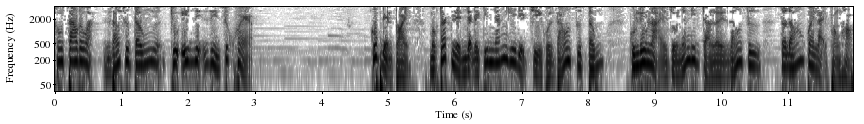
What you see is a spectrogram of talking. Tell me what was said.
Không sao đâu ạ, giáo sư Tống chú ý giữ gìn sức khỏe. Cúp điện thoại, Mộc Thất liền nhận được tin nhắn ghi địa chỉ của giáo sư Tống. Cô lưu lại rồi nhắn tin trả lời giáo sư, sau đó quay lại phòng họp.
